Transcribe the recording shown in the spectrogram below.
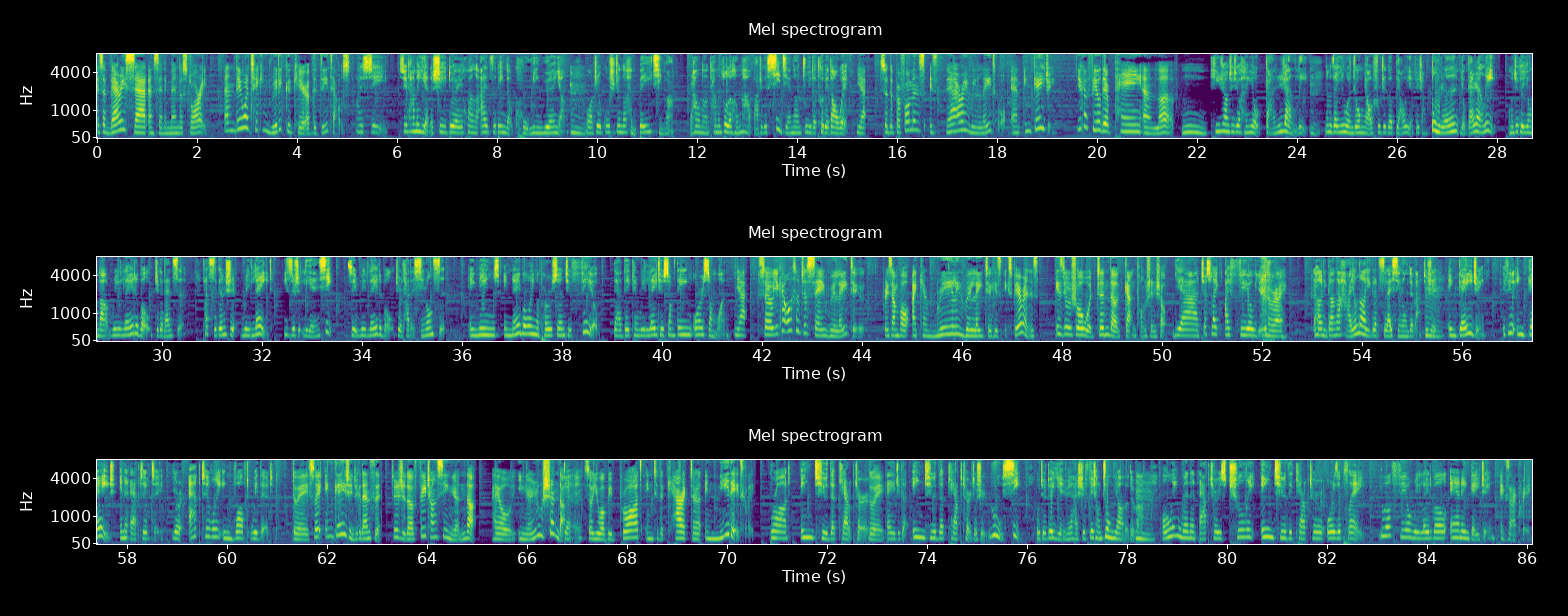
It's a very sad and sentimental story, and they were taking really good care of the details. I see. 所以他们演的是一对患了艾滋病的苦命鸳鸯。嗯，哇，这个故事真的很悲情啊。然后呢，他们做的很好，把这个细节呢注意的特别到位。Yeah, so the performance is very relatable and engaging. You can feel their pain and love. 嗯，听上去就很有感染力。嗯，那么在英文中描述这个表演非常动人、有感染力，我们就可以用到 relatable 这个单词。它词根是 relate， 意思就是联系，所以 relatable 就是它的形容词。It means enabling a person to feel that they can relate to something or someone. Yeah, so you can also just say relate to. For example, I can really relate to his experience. 意思就是说我真的感同身受。Yeah, just like I feel you. right. 然后你刚刚还用到一个词来形容，对吧？就是 engaging. If you engage in an activity, you're actively involved with it. 对，所以 engaging 这个单词就是指的非常吸引人的，还有引人入胜的。对，So you will be brought into the character immediately. Brought into the character. 对，哎，这个 into the character 就是入戏。我觉得对演员还是非常重要的，对吧、嗯、？Only when an actor is truly into the character or the play, you will feel relatable and engaging. Exactly.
